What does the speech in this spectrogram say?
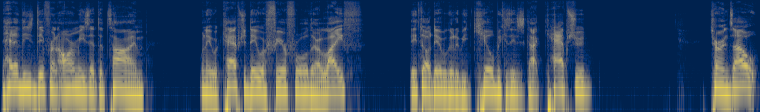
the head of these different armies at the time, when they were captured, they were fearful of their life. They thought they were going to be killed because they just got captured. Turns out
